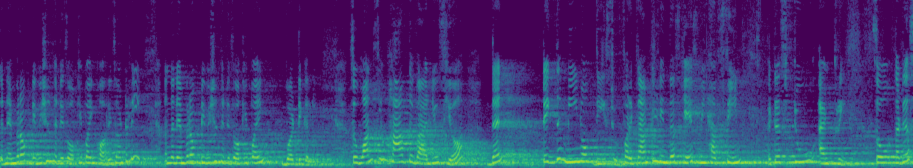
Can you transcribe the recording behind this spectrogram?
the number of divisions it is occupying horizontally and the number of divisions it is occupying vertically. So once you have the values here then take the mean of these two. For example in this case we have seen it is 2 and 3. So that is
